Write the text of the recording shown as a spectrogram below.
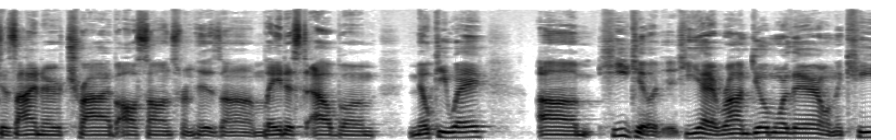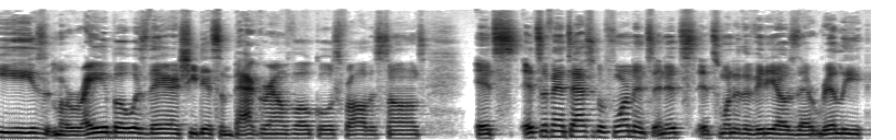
Designer, Tribe, all songs from his um, latest album, Milky Way. Um, he killed it. He had Ron Gilmore there on the keys. Mereba was there, and she did some background vocals for all the songs. It's it's a fantastic performance, and it's it's one of the videos that really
